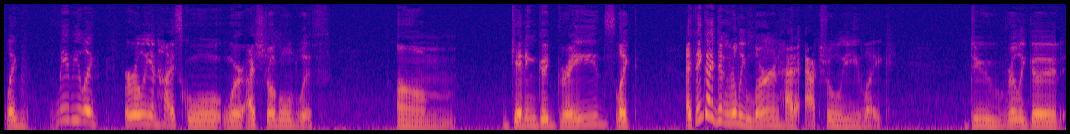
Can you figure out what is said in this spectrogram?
like maybe like early in high school where I struggled with um getting good grades. Like I think I didn't really learn how to actually like do really good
